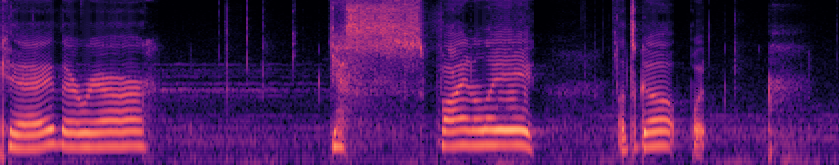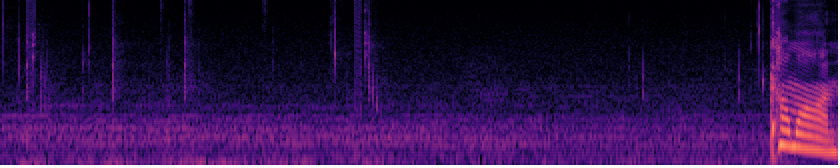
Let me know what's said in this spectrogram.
Okay, there we are. Yes, finally. Let's go. Come on.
